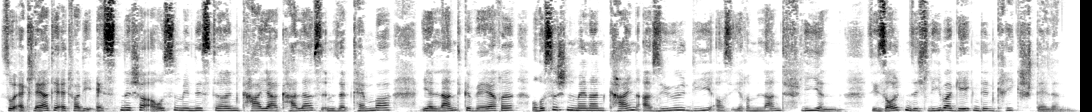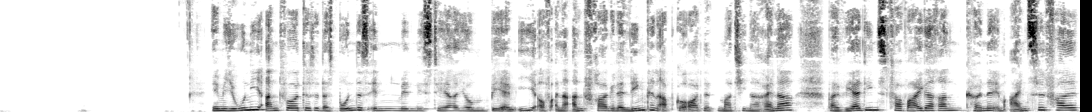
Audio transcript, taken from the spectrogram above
So erklärte etwa die estnische Außenministerin Kaja Kallas im September, ihr Land gewähre russischen Männern kein Asyl, die aus ihrem Land fliehen. Sie sollten sich lieber gegen den Krieg stellen. Im Juni antwortete das Bundesinnenministerium BMI auf eine Anfrage der linken Abgeordneten Martina Renner, bei Wehrdienstverweigerern könne im Einzelfall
